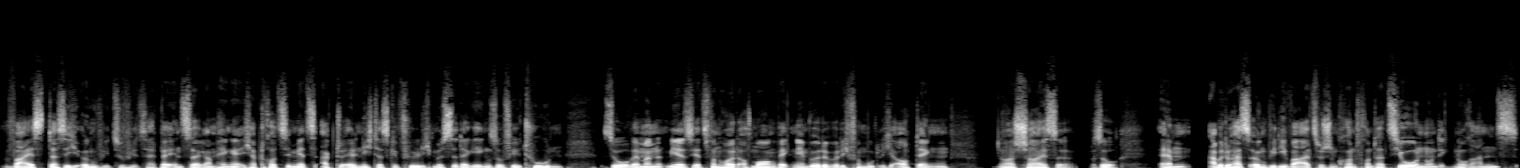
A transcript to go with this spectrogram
weiß, dass ich irgendwie zu viel Zeit bei Instagram hänge. Ich habe trotzdem jetzt aktuell nicht das Gefühl, ich müsste dagegen so viel tun. So, wenn man mir es jetzt von heute auf morgen wegnehmen würde, würde ich vermutlich auch denken, oh, scheiße. So. Ähm, aber du hast irgendwie die Wahl zwischen Konfrontation und Ignoranz,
